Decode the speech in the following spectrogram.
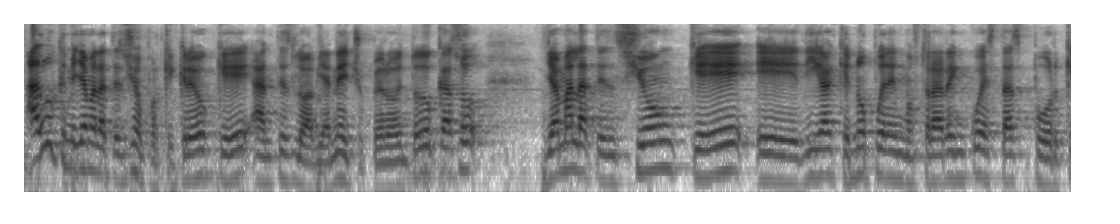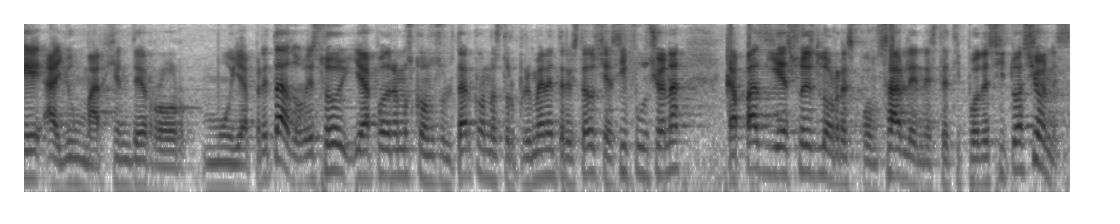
algo que me llama la atención, porque creo que antes lo habían hecho, pero en todo caso llama la atención que eh, digan que no pueden mostrar encuestas porque hay un margen de error muy apretado. Eso ya podremos consultar con nuestro primer entrevistado si así funciona, capaz y eso es lo responsable en este tipo de situaciones.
